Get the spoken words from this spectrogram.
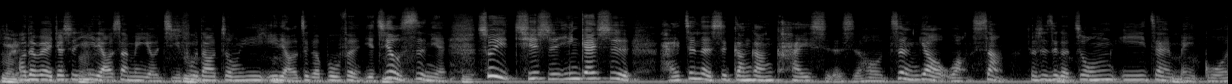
对。哦，对不对？就是医疗上面有给付到中医医疗这个部分，也只有四年，所以其实应该是还真的是刚刚开始的时候，正要往上，就是这个中医在美国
